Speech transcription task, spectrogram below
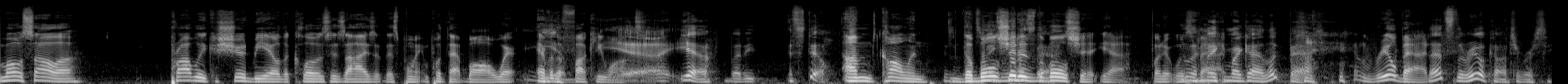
Mo Salah probably should be able to close his eyes at this point and put that ball wherever Yeah, the fuck he wants. Yeah, yeah, but he still I'm calling It's- the it's bullshit is look the bad. bullshit. Yeah, but it was bad, making my guy look bad. real bad. That's the real controversy.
